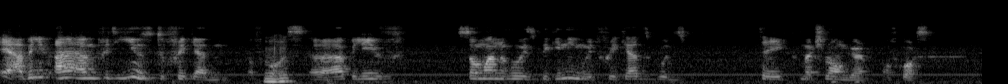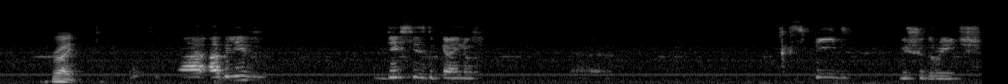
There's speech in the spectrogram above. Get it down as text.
Yeah, I believe I, I'm pretty used to FreeCAD, of Mhm. course. Uh, I believe someone who is beginning with FreeCAD would take much longer, of course. Right. Uh, I believe this is the kind of uh, speed you should reach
